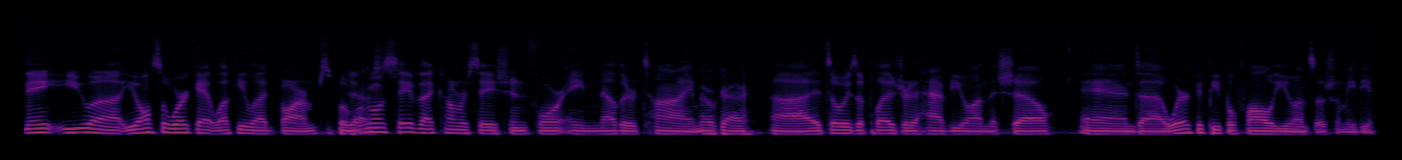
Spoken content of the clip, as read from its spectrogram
Nate, you uh, you also work at Lucky Led Farms, but we're going to save that conversation for another time. Okay. Uh, it's always a pleasure to have you on the show. And uh, where could people follow you on social media?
